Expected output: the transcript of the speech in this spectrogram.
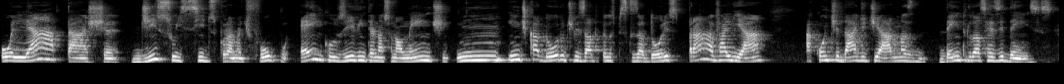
olhar a taxa de suicídios por arma de fogo é, inclusive internacionalmente, um indicador utilizado pelos pesquisadores para avaliar a quantidade de armas dentro das residências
